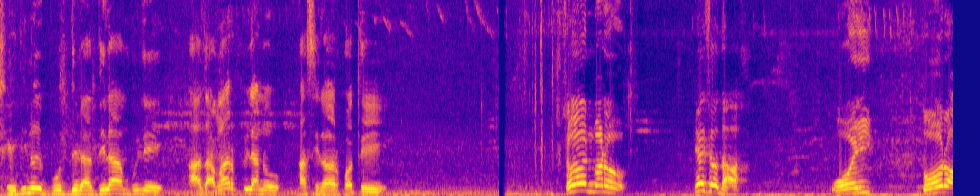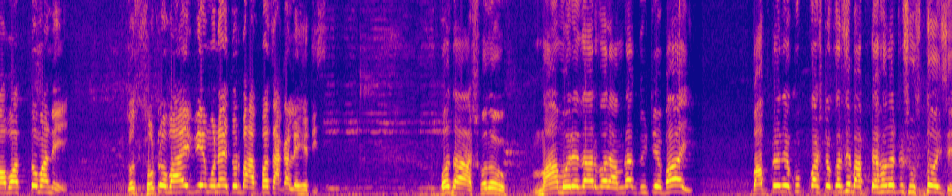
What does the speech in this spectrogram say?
সেদিন ওই বুদ্ধিটা দিলাম বুঝলে আজ আমার পিলানো হাসিল হওয়ার পথে। শোন বড় কে দা ওই তোর অবর্তমানে তোর ছোট ভাই দিয়ে মনে হয় তোর আব্বা চাকা লেহে দিছে। ও দা শোনো মা মরে যাওয়ার পর আমরা দুইটে ভাই বাপটা নিয়ে খুব কষ্ট করছে বাপটা এখন একটু সুস্থ হয়েছে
